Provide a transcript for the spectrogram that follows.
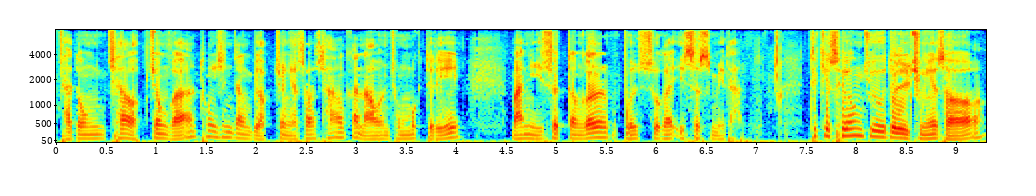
자동차 업종과 통신장비 업종에서 상한가 나온 종목들이 많이 있었던 걸 볼 수가 있었습니다. 특히 소형주들 중에서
